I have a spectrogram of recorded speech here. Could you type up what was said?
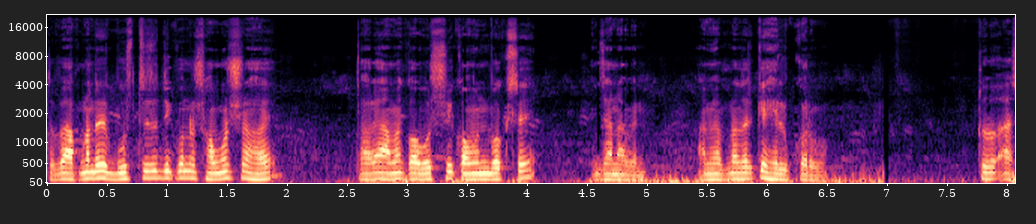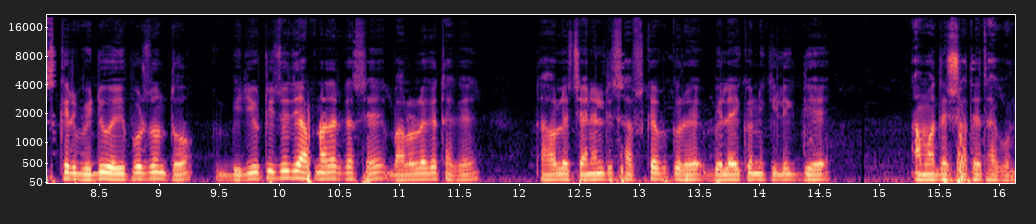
তবে আপনাদের বুঝতে যদি কোনো সমস্যা হয়, তাহলে আমাকে অবশ্যই কমেন্ট বক্সে জানাবেন, আমি আপনাদেরকে হেল্প করব। তো আজকের ভিডিও এই পর্যন্ত। ভিডিওটি যদি আপনাদের কাছে ভালো লেগে থাকে, তাহলে চ্যানেলটি সাবস্ক্রাইব করে বেলাইকনে ক্লিক দিয়ে আমাদের সাথে থাকুন।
